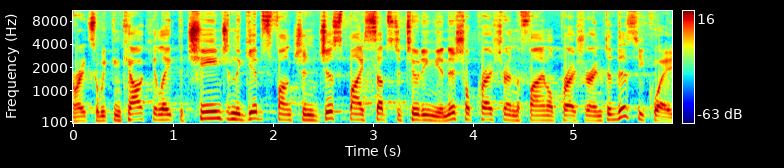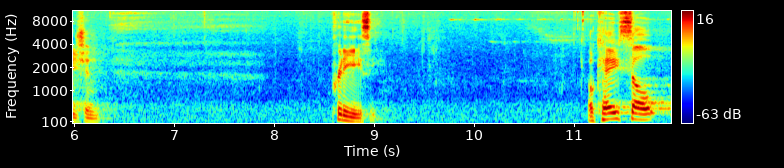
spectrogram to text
All right, so we can calculate the change in the Gibbs function just by substituting the initial pressure and the final pressure into this equation. Pretty easy. Okay, so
